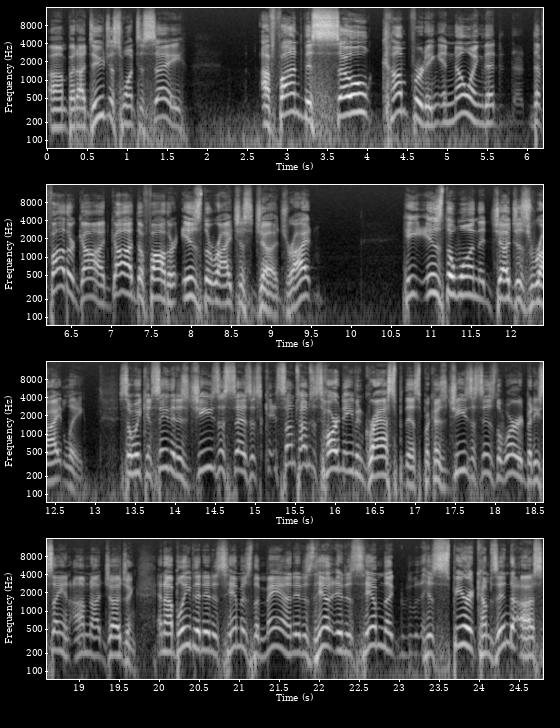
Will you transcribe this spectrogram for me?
Um, but I do just want to say I find this so comforting in knowing that the Father God, God the Father, is the righteous judge, right? He is the one that judges rightly. So we can see that as Jesus says, it's sometimes it's hard to even grasp this because Jesus is the Word, but He's saying, "I'm not judging." And I believe that it is Him as the man. It is Him. It is Him that His Spirit comes into us.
